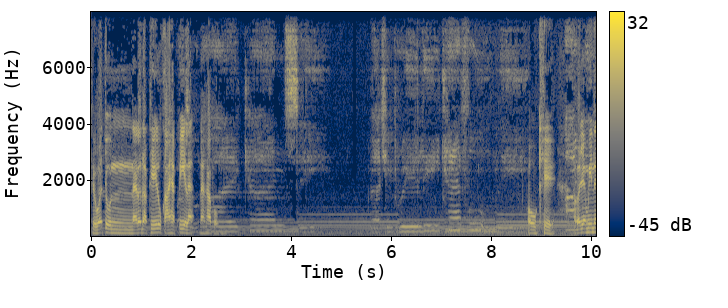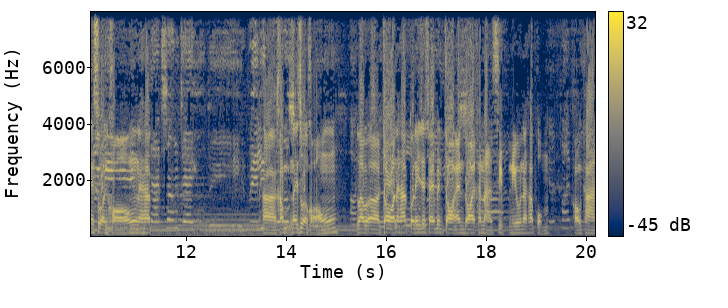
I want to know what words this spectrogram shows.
ถือว่าจูนในระดับที่ลูกค้าแฮปปี้แล้วนะครับผม โอเค แล้วก็ยังมีในส่วนของนะครับ ในส่วนของจอนะครับ ตัวนี้จะใช้เป็นจอ Android ขนาด 10 นิ้วนะครับผมของทาง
